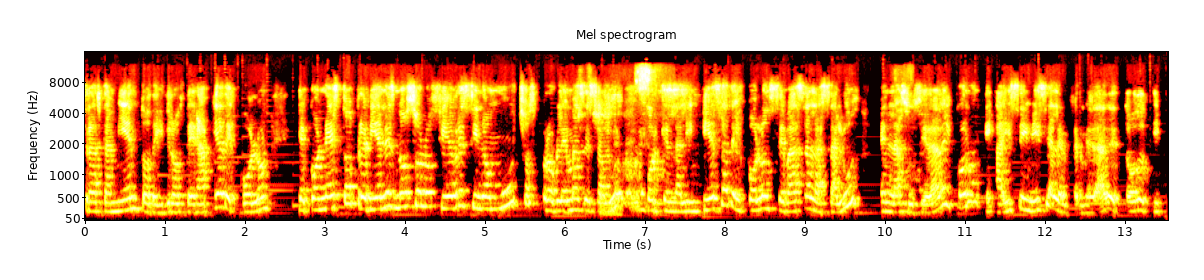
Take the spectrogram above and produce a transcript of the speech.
tratamiento de hidroterapia de colon, que con esto previenes no solo fiebre, sino muchos problemas de salud, porque en la limpieza del colon se basa la salud, en la suciedad del colon, ahí se inicia la enfermedad de todo tipo.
